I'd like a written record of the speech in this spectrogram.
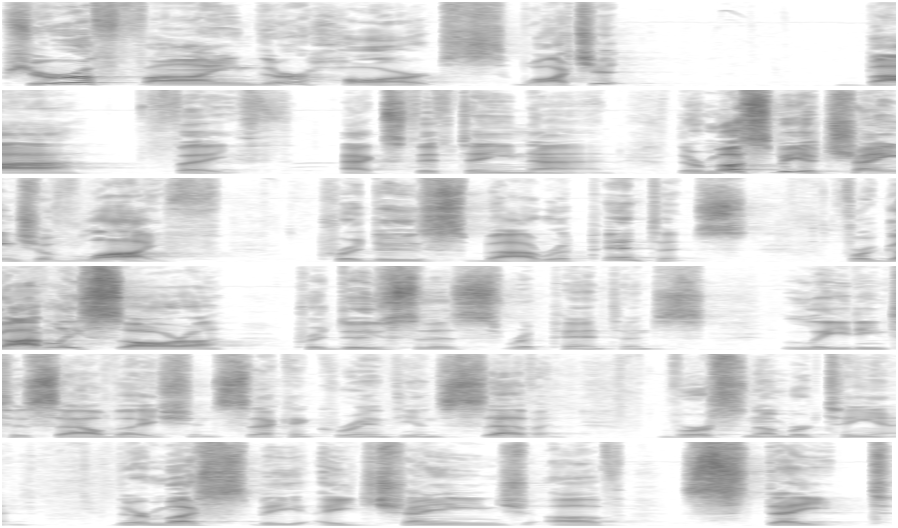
purifying their hearts, watch it, by faith. Acts 15 9. There must be a change of life produced by repentance. For godly sorrow produces repentance, leading to salvation. 2 Corinthians 7, verse number 10. There must be a change of state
